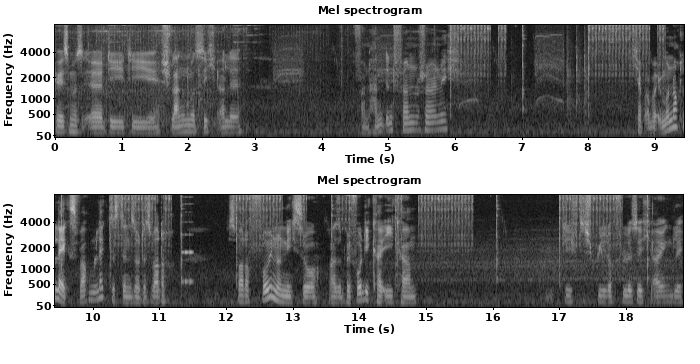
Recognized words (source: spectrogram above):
Kös muss, äh, die, die Schlange muss sich alle von Hand entfernen wahrscheinlich. Ich habe aber immer noch Lags. Warum leckt es denn so? Das war doch, das war doch vorhin noch nicht so. Also bevor die KI kam lief das Spiel doch flüssig eigentlich.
